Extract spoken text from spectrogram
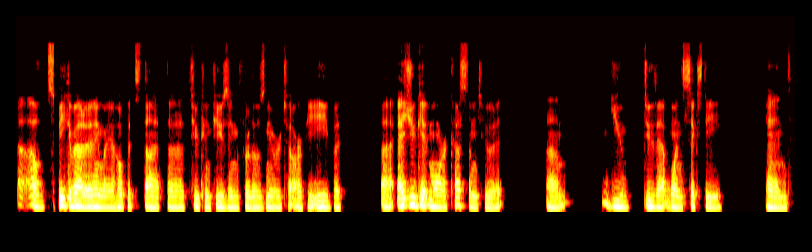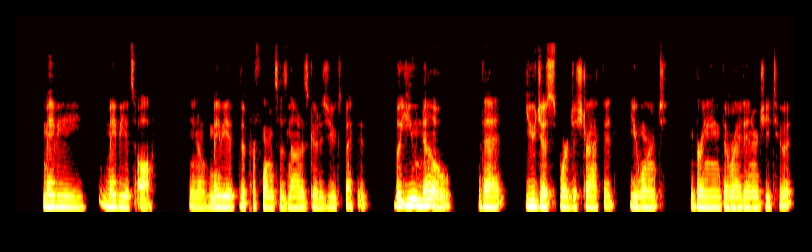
I'll speak about it anyway. I hope it's not uh, too confusing for those newer to RPE. But uh, as you get more accustomed to it, um, you do that 160 and maybe maybe it's off you know maybe the performance is not as good as you expected but you know that you just were distracted you weren't bringing the right Mm. energy to it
